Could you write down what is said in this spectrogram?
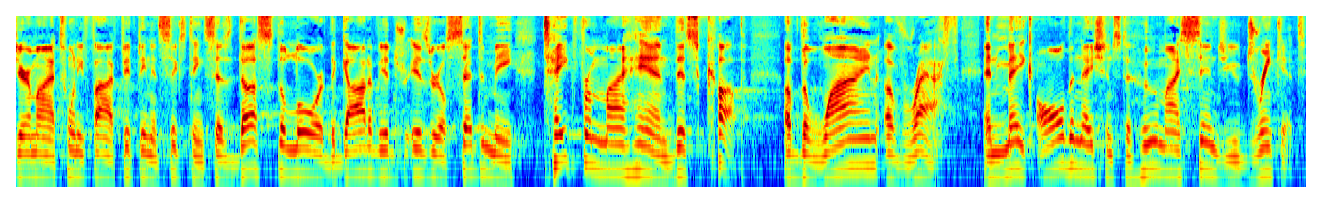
Jeremiah 25, 15, and 16 says, Thus the Lord, the God of Israel, said to me, Take from my hand this cup of the wine of wrath, and make all the nations to whom I send you drink it.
